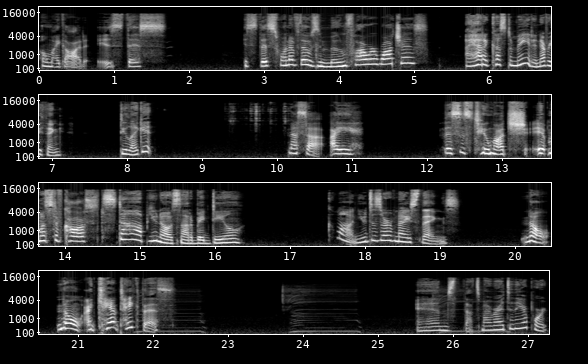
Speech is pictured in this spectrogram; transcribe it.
Oh my god, is this. Is this one of those moonflower watches? I had it custom made and everything. Do you like it? Nessa, I. This is too much. It must have cost. Stop, you know it's not a big deal. Come on, you deserve nice things. No, no, I can't take this. And that's my ride to the airport.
